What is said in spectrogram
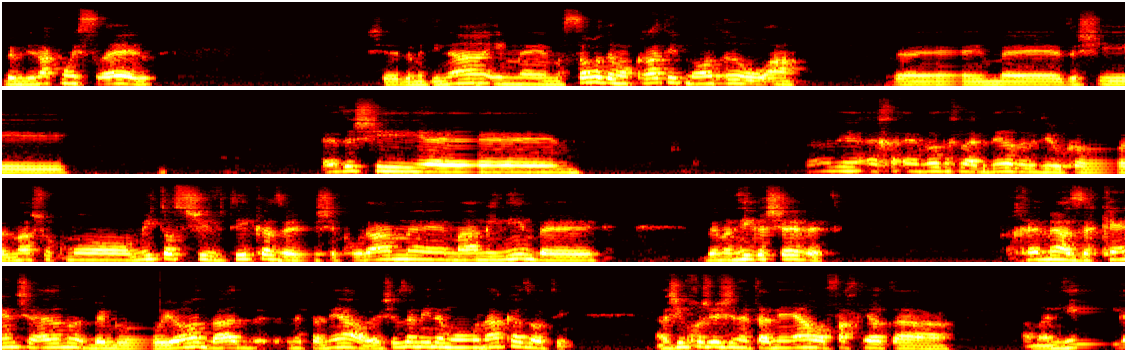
במדינה כמו ישראל, שזו מדינה עם אה, מסורת דמוקרטית מאוד רעועה, ועם אה, איזושהי, איזושהי, אה, לא איך, אני לא יודע איך להגדיר את זה בדיוק, אבל משהו כמו מיתוס שבטי כזה, שכולם מאמינים במנהיג השבט. החל מהזקן שהיה לנו את בן גוריון ועד נתניהו, יש איזה מין אמונה כזאת. אנשים חושבים שנתניהו הפך להיות המנהיג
